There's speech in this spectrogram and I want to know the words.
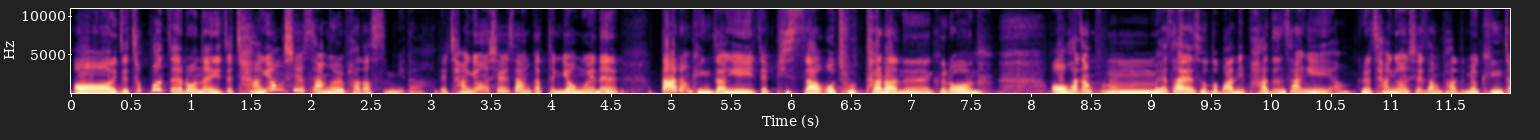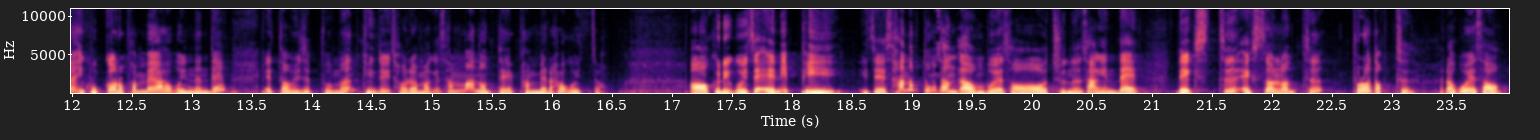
어, 이제 첫 번째로는 이제 장영실상을 받았습니다. 네, 장영실상 같은 경우에는 다른 굉장히 이제 비싸고 좋다라는 그런 어, 화장품 회사에서도 많이 받은 상이에요. 그래서 장영실상 받으면 굉장히 고가로 판매하고 있는데 애터미 제품은 굉장히 저렴하게 3만 원대에 판매를 하고 있죠. 어 그리고 이제 NEP 이제 산업통상자원부에서 주는 상인데 Next Excellent Product라고 해서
